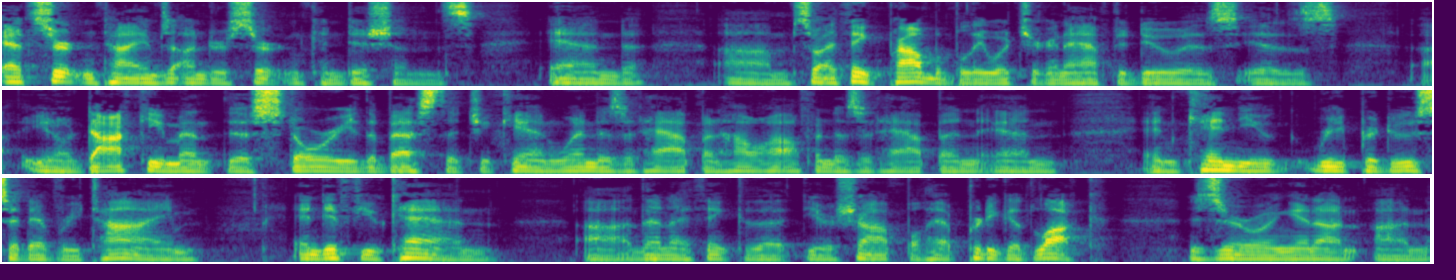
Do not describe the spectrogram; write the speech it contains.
at certain times under certain conditions, and um, so I think probably what you're going to have to do is is uh, you know document this story the best that you can. When does it happen? How often does it happen? And and can you reproduce it every time? And if you can, uh, then I think that your shop will have pretty good luck zeroing in on on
